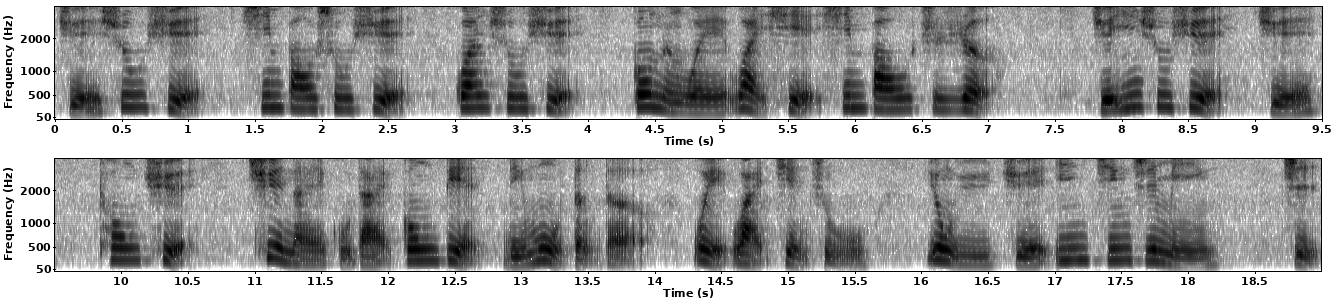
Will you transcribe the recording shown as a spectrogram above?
厥腧穴、心包腧穴、关腧穴，功能为外泄心包之热。厥阴腧穴，厥通阙，阙乃古代宫殿、陵墓等的卫外建筑，用于厥阴经之名，指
